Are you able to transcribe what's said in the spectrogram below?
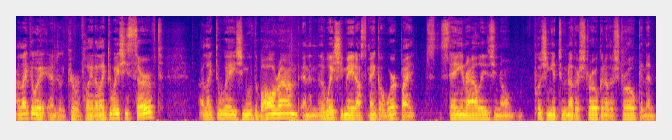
I like the way Angelique Kerber played. I like the way she served. I like the way she moved the ball around, and then the way she made Ostapenko work by staying in rallies. You know, pushing it to another stroke, another stroke, and then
